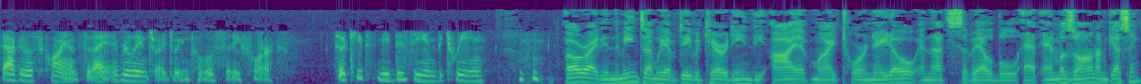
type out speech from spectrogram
fabulous clients that I really enjoy doing publicity for. So it keeps me busy in between. All right. In the meantime, we have David Carradine, The Eye of My Tornado, and that's available at Amazon, I'm guessing.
